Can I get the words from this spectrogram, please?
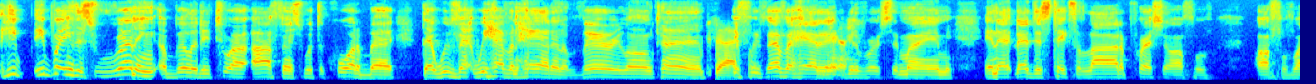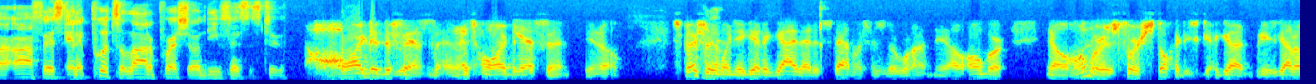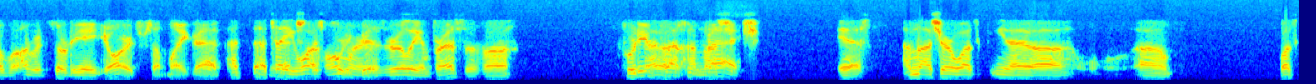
he he brings this running ability to our offense with the quarterback that we've had, we haven't had in a very long time, Exactly. if we've ever had it at University of Miami, and that, that just takes a lot of pressure off of off of our offense, and it puts a lot of pressure on defenses too. hard to defend, man. That's hard to Yes. defend, you know. Especially when you get a guy that establishes the run. You know, Homer. You know, Homer his first start, he's got he's got over 138 yards or something like that. I, I tell That's- you what, Homer is really impressive. Uh, Pretty you know, impressive I'm not guy. su- Yes, I'm not sure what's you know uh, um, what's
